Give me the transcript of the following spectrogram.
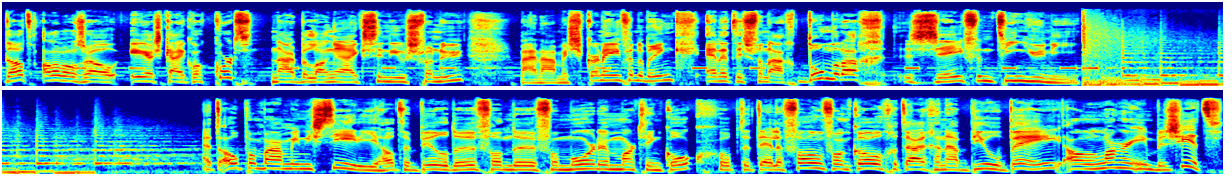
Dat allemaal zo. Eerst kijken we kort naar het belangrijkste nieuws van nu. Mijn naam is Carne van der Brink en het is vandaag donderdag 17 juni. Het Openbaar Ministerie had de beelden van de vermoorde Martin Kok op de telefoon van co-getuige Nabil B. al langer in bezit.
